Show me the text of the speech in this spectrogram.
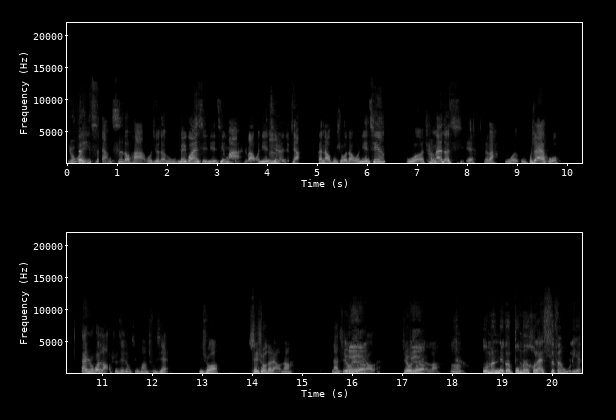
如果一次两次的话，我觉得没关系，年轻嘛，是吧？我年轻人就像甘道夫说的，我年轻，我承担得起，对吧？我我不在乎。但如果老是这种情况出现，你说谁受得了呢？那只有走掉了，只有走人了。嗯，我们那个部门后来四分五裂。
